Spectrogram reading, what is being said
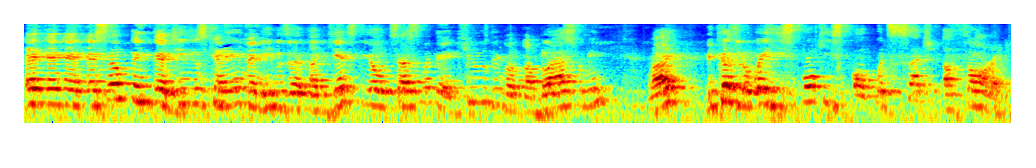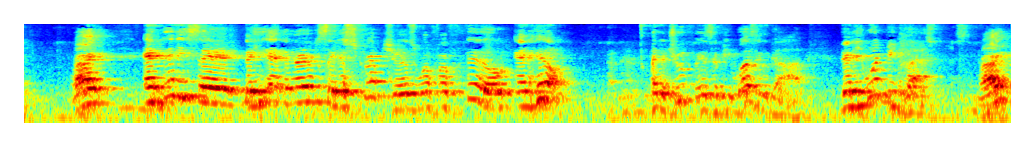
And, and, and, and some think that Jesus came and he was a, against the Old Testament. They accused him of, of blasphemy, right? Because of the way he spoke, he spoke with such authority, right? And then he said that he had the nerve to say the scriptures were fulfilled in him. And the truth is, if he wasn't God, then he would be blasphemous, right?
